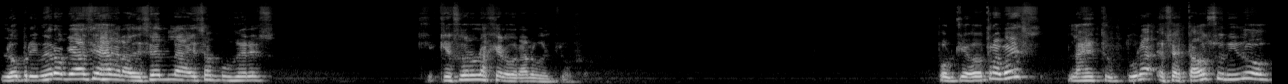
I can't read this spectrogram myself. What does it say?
lo primero que hace es agradecerle a esas mujeres que, fueron las que lograron el triunfo. Porque otra vez las estructuras, o sea, Estados Unidos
